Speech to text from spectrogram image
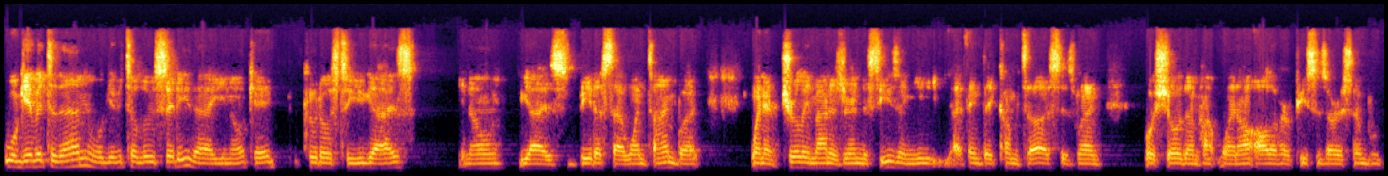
we'll give it to them. We'll give it to Lou City. That you know, okay, kudos to you guys you know, you guys beat us at one time, but when it truly matters during the season, you, I think they come to us is when we'll show them how when all, all of our pieces are assembled.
